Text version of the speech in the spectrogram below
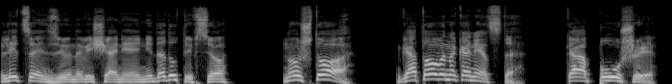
Лицензию на вещание не дадут, и все. Ну что, готовы наконец-то? Капуши!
